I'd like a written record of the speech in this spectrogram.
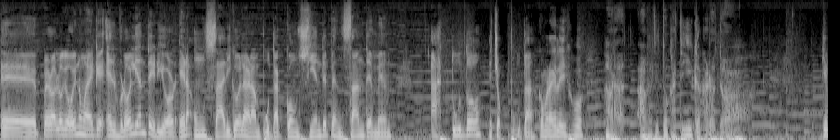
Eh, pero a lo que voy nomás es que el Broly anterior era un sádico de la gran puta, consciente, pensante, men. Astuto, hecho puta. ¿Cómo era que le dijo? Ahora, ahora te toca a ti, Kakaroto. Que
